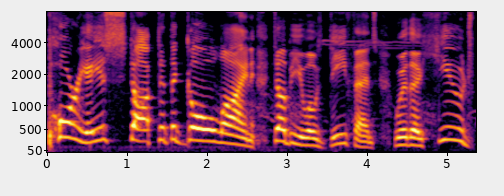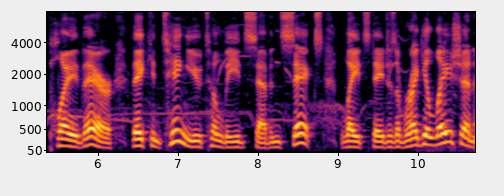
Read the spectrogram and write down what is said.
Poirier is stopped at the goal line. WO's defense with a huge play there. They continue to lead 7 6. Late stages of regulation.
